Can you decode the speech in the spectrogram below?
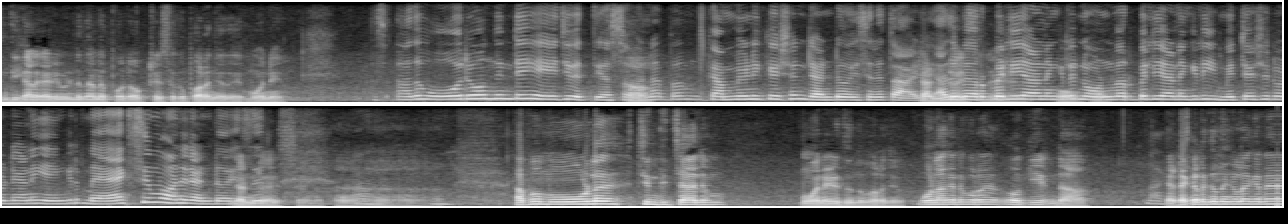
ചിന്തിക്കാൻ കഴിവുണ്ടെന്നാണ് ഇപ്പോൾ ഡോക്ടേഴ്സൊക്കെ പറഞ്ഞത് മോന്? അത് ഓരോന്നിന്റെ ഏജ് വ്യത്യാസമാണ്. അപ്പം കമ്മ്യൂണിക്കേഷൻ രണ്ട് വയസ്സിന് താഴെ. അത് വെർബലി ആണെങ്കിലും നോൺ വെർബലി ആണെങ്കിലും ഇമിറ്റേഷൻ ആണെങ്കിൽ എങ്കിലും മാക്സിമം ആണ് രണ്ട് വയസ്സ്. അപ്പോൾ മോൾ ചിന്തിച്ചാലും മോനെ എഴുതുന്നു പറഞ്ഞു. മോൾ അങ്ങനെ കുറെ നോക്കിയിട്ടുണ്ടാ? ഇടക്കിടക്ക് നിങ്ങൾ അങ്ങനെ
